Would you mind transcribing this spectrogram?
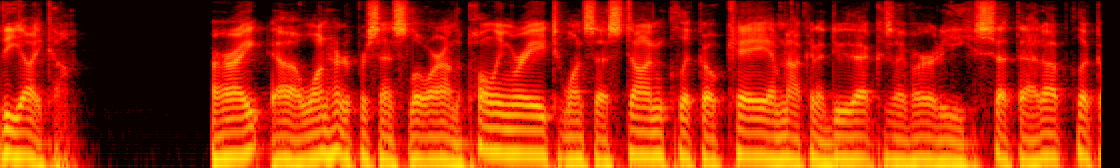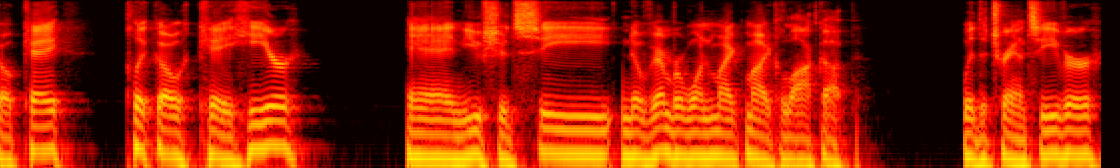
the Icom. All right, uh, 100% slower on the polling rate. Once that's done, click OK. I'm not going to do that because I've already set that up. Click OK. Click OK here, and you should see November 1 Mike Mike lock up with the transceiver.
